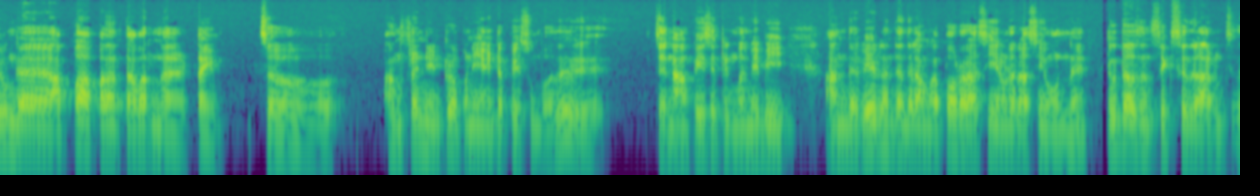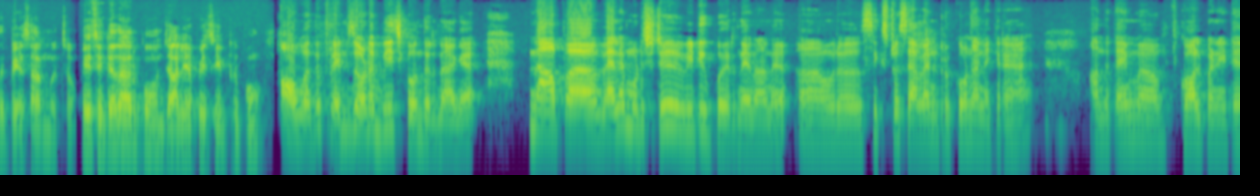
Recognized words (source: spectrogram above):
இவங்க அப்பா அப்போ தான் தவறின டைம் ஸோ அந்த ஃப்ரெண்ட் இன்ட்ரோ பண்ணி என்கிட்ட பேசும்போது சரி நான் பேசிட்டு இருக்கும்போது மேபி அந்த வேவ்ல இருந்து அந்த அவங்க அப்பாவோட ராசி என்னோட ராசியும் ஒன்று டூ தௌசண்ட் சிக்ஸ் இது ஆரம்பிச்சது பேச ஆரம்பித்தோம் பேசிகிட்டே தான் இருப்போம் ஜாலியாக பேசிகிட்டு இருப்போம். அவங்க வந்து ஃப்ரெண்ட்ஸோட பீச்சுக்கு வந்திருந்தாங்க. நான் அப்போ வேலை முடிச்சுட்டு வீட்டுக்கு போயிருந்தேன் நான். ஒரு சிக்ஸ் டு செவன் இருக்கும்னு நினைக்கிறேன். அந்த டைம் கால் பண்ணிட்டு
